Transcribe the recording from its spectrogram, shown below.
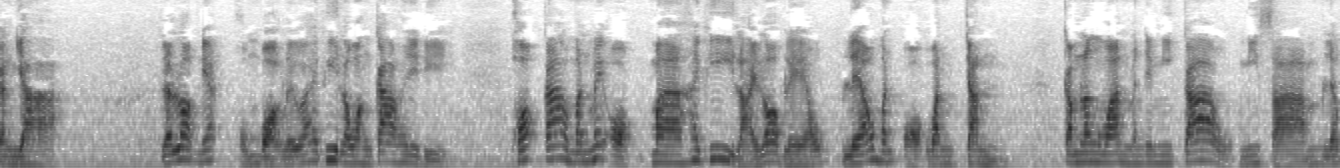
กันยา แล้วรอบเนี้ยผมบอกเลยว่าให้พี่ระวังก้าวให้ดีๆ เพราะก้าวมันไม่ออกมาให้พี่หลายรอบแล้ว แล้วมันออกวันจันทร์กำลังวันมันจะมีเก้ามีสามแล้ว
